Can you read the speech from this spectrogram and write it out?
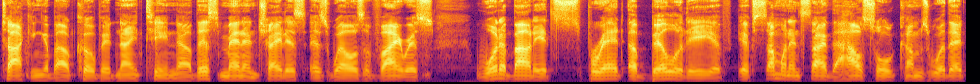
talking about COVID 19. Now, this meningitis, as well as a virus, what about its spread ability? If, if someone inside the household comes with it,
